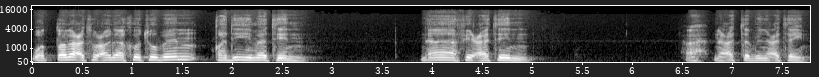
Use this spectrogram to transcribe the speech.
واطلعت على كتب قديمة نافعة. ها نعت بنعتين.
